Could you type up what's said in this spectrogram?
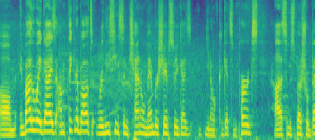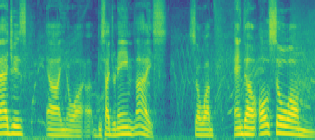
Um, and by the way, guys, I'm thinking about releasing some channel memberships so you guys, you know, could get some perks, uh, some special badges, uh, you know, uh, uh, beside your name. Nice. So, um, and uh, also, um,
